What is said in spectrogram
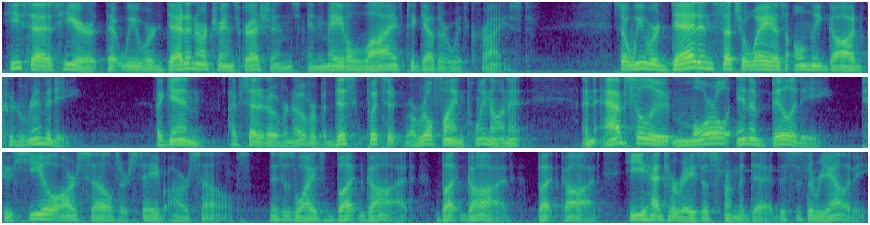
He says here that we were dead in our transgressions and made alive together with Christ. So we were dead in such a way as only God could remedy. Again, I've said it over and over, but this puts it a real fine point on it an absolute moral inability to heal ourselves or save ourselves. This is why it's but God, but God, but God. He had to raise us from the dead. This is the reality.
